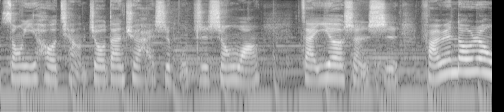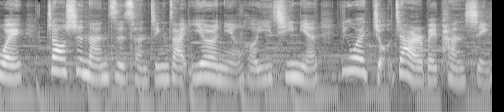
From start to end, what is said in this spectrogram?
送医后抢救，但却还是不治身亡。在一二审时，法院都认为肇事男子曾经在一二年和一七年因为酒驾而被判刑，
